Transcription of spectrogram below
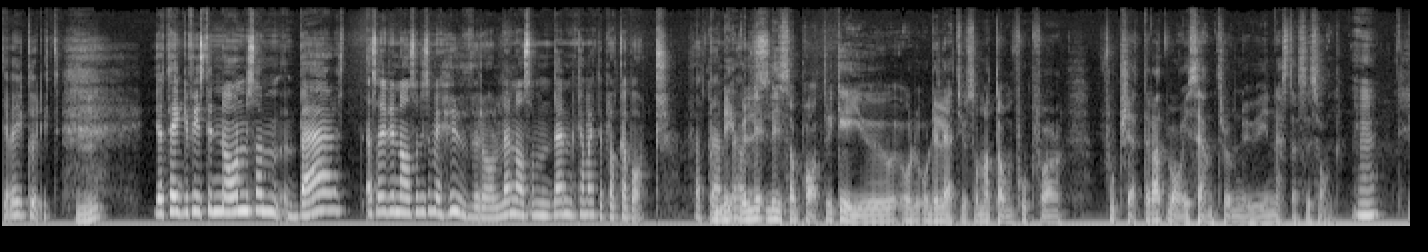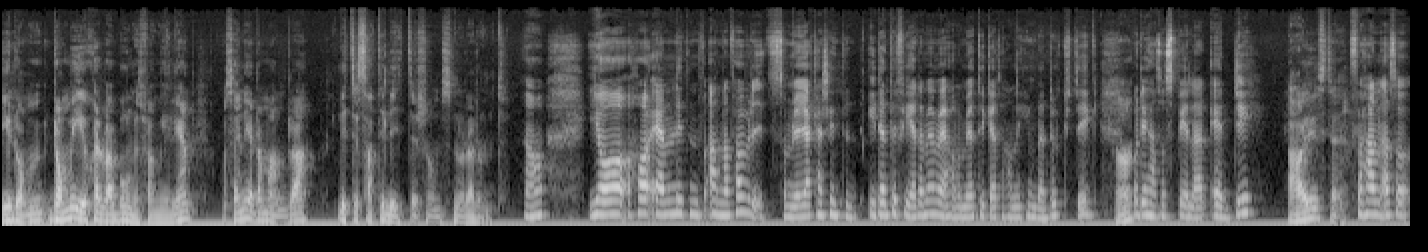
Det var ju gulligt. Mm. Jag tänker, finns det någon som bär... Alltså är det någon som liksom är huvudrollen? Någon som, den kan man inte plocka bort. För att Men den det. Lisa och Patrik är ju, och, och det lät ju som att de fortfarande fortsätter att vara i centrum nu i nästa säsong. Mm. Det är de, de är ju själva bonusfamiljen och sen är de andra lite satelliter som snurrar runt. Ja. Jag har en liten annan favorit som jag, jag kanske inte identifierar mig med honom men jag tycker att han är himla duktig. Ja. Och det är han som spelar Eddie. Ja, just det. För han alltså,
